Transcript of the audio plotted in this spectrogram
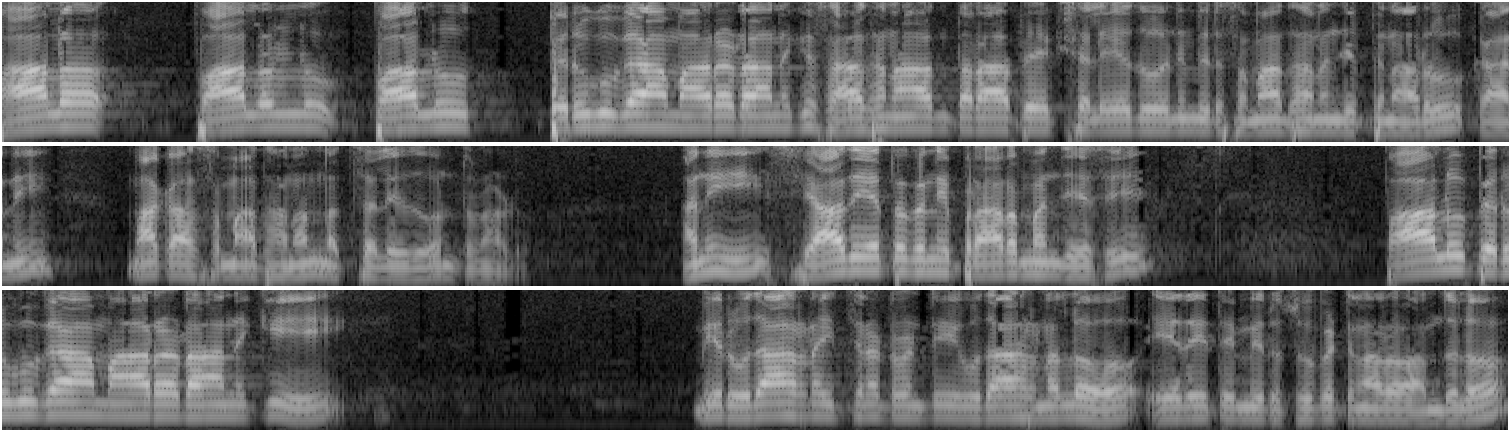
పాల పాలలు పాలు పెరుగుగా మారడానికి సాధనాంతరాపేక్ష లేదు అని మీరు సమాధానం చెప్పినారు కానీ మాకు ఆ సమాధానం నచ్చలేదు అంటున్నాడు. అని స్యాదేతదని ప్రారంభం చేసి పాలు పెరుగుగా మారడానికి మీరు ఉదాహరణ ఇచ్చినటువంటి ఉదాహరణలో ఏదైతే మీరు చూపెట్టినారో అందులో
